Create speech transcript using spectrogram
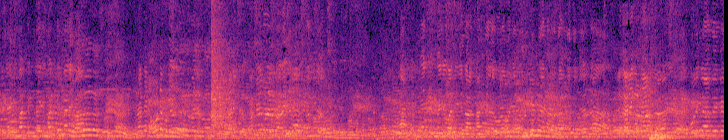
இன்றைக்கு மட்டும் இன்றைக்கு மட்டும் இன்னைக்கு பார்த்தீங்கன்னா சந்தையில் கூட கூலிங்காரத்துக்கு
